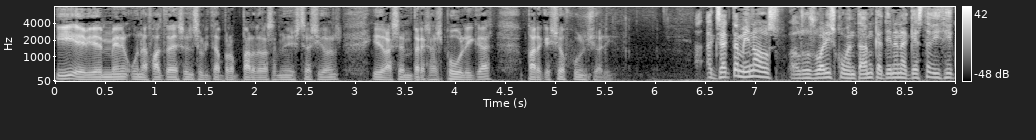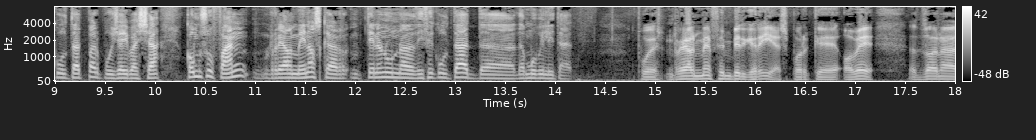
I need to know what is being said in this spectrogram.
i, evidentment, una falta de sensibilitat per part de les administracions i de les empreses públiques perquè això funcioni. Exactament, els, els usuaris comentàvem que tenen aquesta dificultat per pujar i baixar. Com s'ho fan realment els que tenen una dificultat de, de mobilitat? Pues, realment fent virgueries, perquè o bé dona,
